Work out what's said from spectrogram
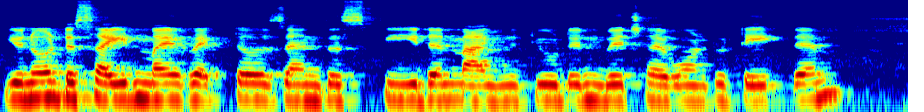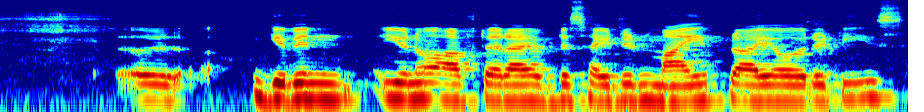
You know, decide my vectors and the speed and magnitude in which I want to take them. Uh, given you know after I have decided my priorities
